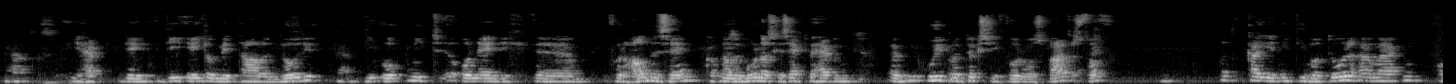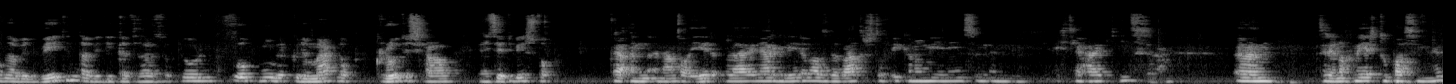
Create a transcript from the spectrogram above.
Ja. Je hebt die, die edelmetalen nodig, ja. die ook niet oneindig uh, voorhanden zijn. Klopt. Dan woorden als je zegt, we hebben een goede productie voor ons waterstof, dan kan je niet die motoren gaan maken, omdat we weten dat we die katalysatoren ook niet meer kunnen maken op grote schaal en zit weer stop. Ja, een, een aantal jaar, geleden was de waterstof-economie ineens een, een, echt gehyped iets. Ja. Um, er zijn nog meer toepassingen. Hè?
